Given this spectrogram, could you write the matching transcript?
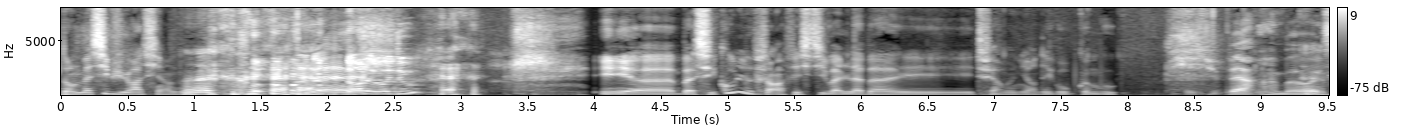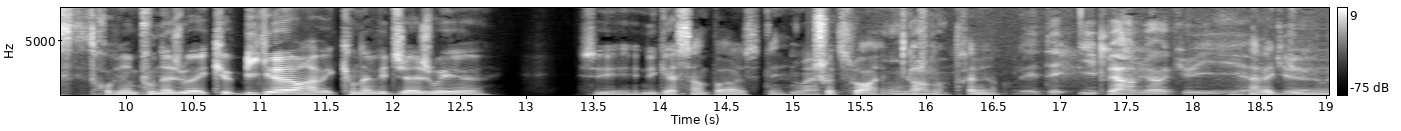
Dans le massif jurassien. donc. Dans le Haut-Doubs. Et euh, bah, c'est cool de faire un festival là-bas et de faire venir des groupes comme vous. C'est super. Ah bah Ouais, ouais. C'était trop bien. Puis on a joué avec euh, Bigger, avec qui on avait déjà joué. euh, C'est des gars sympas. C'était Ouais. une chouette soirée. Grave. Très bien. On était hyper bien accueillis. Avec Avec, euh,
